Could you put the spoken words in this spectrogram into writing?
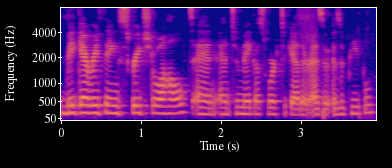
make everything screech to a halt and, and to make us work together as a, as a people.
